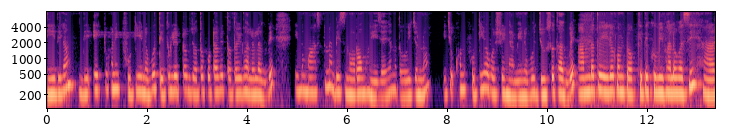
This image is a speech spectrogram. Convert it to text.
দিয়ে দিলাম। দিয়ে একটুখানি ফুটিয়ে নেব। তেঁতুলের টক যত ফোটাবে ততই ভালো লাগবে। কিন্তু মাছটা না বেশ নরম হয়ে যায় জানো তো? ওই জন্য কিছুক্ষণ ফুটিয়ে অবশ্যই নামিয়ে নেব। জুসও থাকবে। আমরা তো এইরকম টক খেতে খুবই ভালোবাসি। আর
